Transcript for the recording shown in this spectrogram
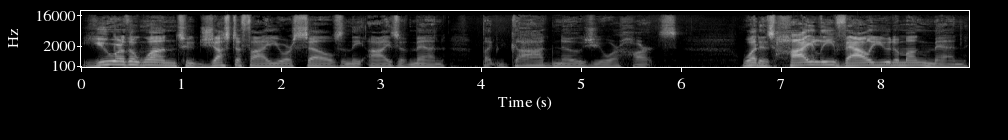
You are the ones who justify yourselves in the eyes of men, but God knows your hearts. What is highly valued among men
